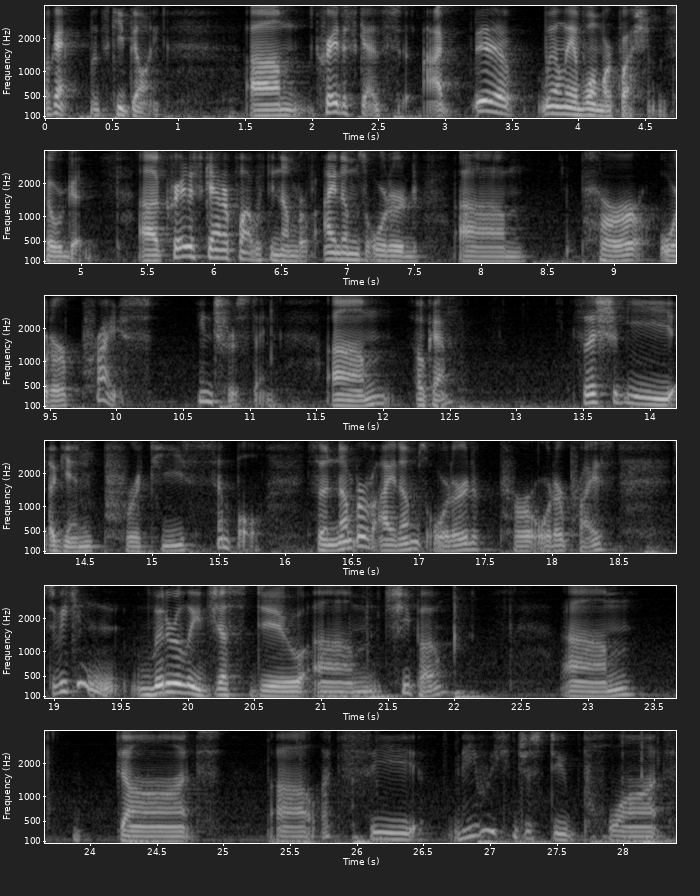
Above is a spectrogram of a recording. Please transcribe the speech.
Okay, let's keep going. Um, create a sketch. I, we only have one more question, so we're good. Uh, create a scatter plot with the number of items ordered um, per order price. Interesting. Um, okay. So this should be, again, pretty simple. So number of items ordered per order price. So we can literally just do um, chipo um, dot, uh, let's see, maybe we can just do plot.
